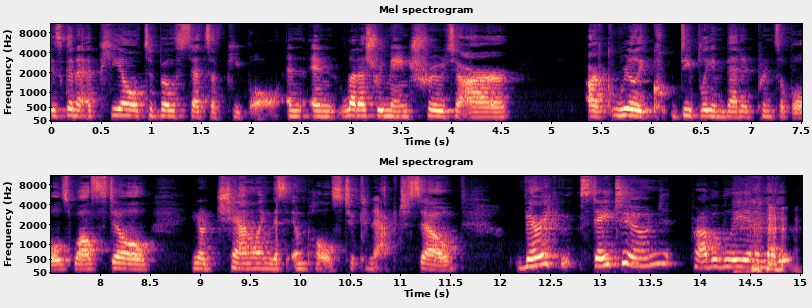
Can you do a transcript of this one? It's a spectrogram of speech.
is going to appeal to both sets of people and, and let us remain true to our, our really deeply embedded principles while still, you know, channeling this impulse to connect. So very stay tuned, probably in another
